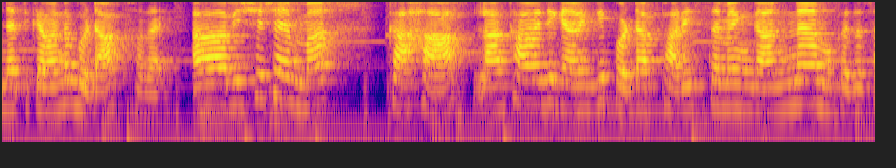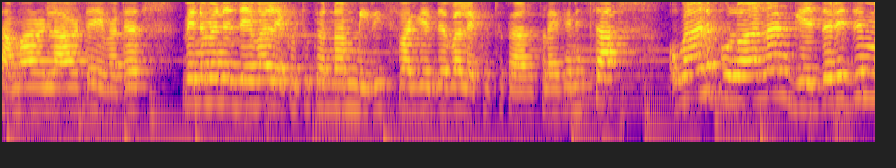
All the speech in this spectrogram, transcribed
නැති කරන්න ගොඩාක් හොඳයි. විශේෂයෙන්ම කහ. ලංකාවේදී ගණිතදී පොඩ්ඩක් පරිස්සමෙන් ගන්න. මොකද සමහර වෙලාවට ඒවට වෙන වෙන දේවල් එකතු කරනවා මිරිස් වගේ දේවල් එකතු කරන්න පුළුවන්. ඒක නිසා ඔයගලන්ට පුළුවන් නම් ගෙදරදීම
